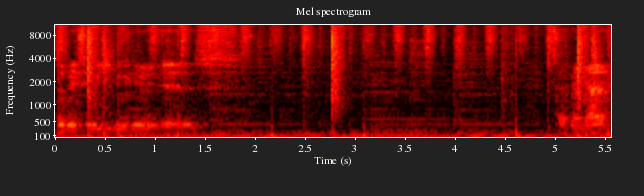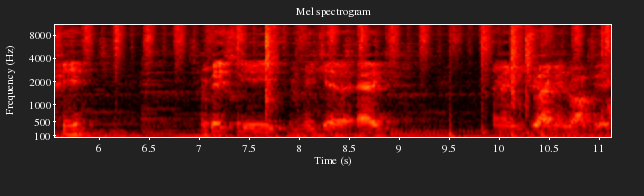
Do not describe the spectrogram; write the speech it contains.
So basically what you do here is type in Manaphy and basically make it an egg and then you drag and drop it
